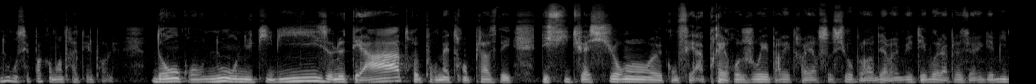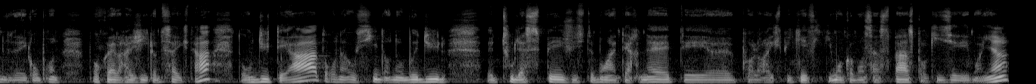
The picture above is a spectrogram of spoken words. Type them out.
nous, on ne sait pas comment traiter le problème. Donc, nous, on utilise le théâtre pour mettre en place des, situations euh, qu'on fait après rejouer par les travailleurs sociaux pour leur dire mettez-vous à la place de la gamine, vous allez comprendre pourquoi elle réagit comme ça, etc. Donc, du théâtre. On a aussi dans nos modules euh, tout l'aspect justement Internet et euh, pour leur expliquer effectivement comment ça se passe pour qu'ils aient les moyens.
